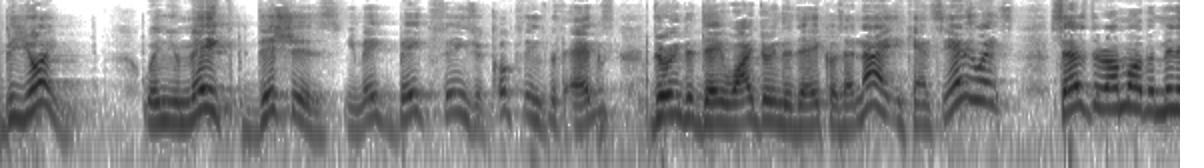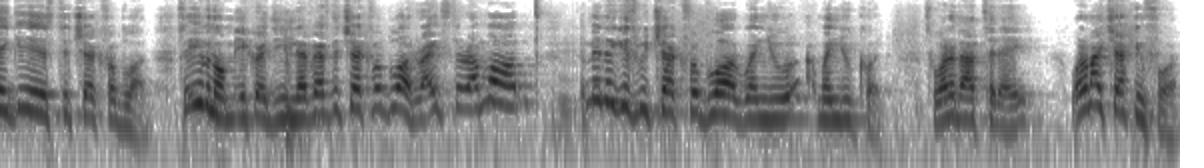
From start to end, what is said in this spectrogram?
biyoim when you make dishes, you make baked things, you cook things with eggs during the day. Why during the day? Because at night you can't see anyways. Says the Ramah, the minig is to check for blood. So even though Mikra, you never have to check for blood, right? It's the Ramah, the minig is we check for blood when you, when you could. So what about today? What am I checking for?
